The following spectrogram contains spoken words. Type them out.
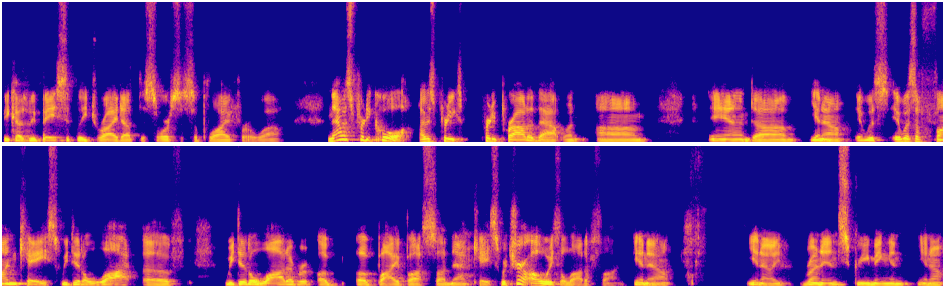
because we basically dried up the source of supply for a while. And that was pretty cool. I was pretty pretty proud of that one. Um, and um, you know it was it was a fun case we did a lot of we did a lot of of, of buy busts on that case which are always a lot of fun you know you know run in screaming and you know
